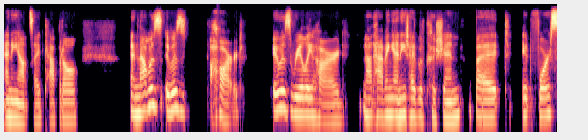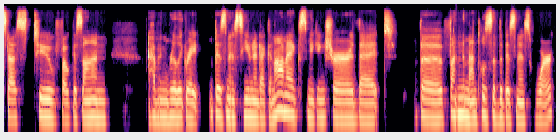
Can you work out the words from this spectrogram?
any outside capital. And that was it was hard it was really hard not having any type of cushion, but it forced us to focus on having really great business unit economics, making sure that the fundamentals of the business worked.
